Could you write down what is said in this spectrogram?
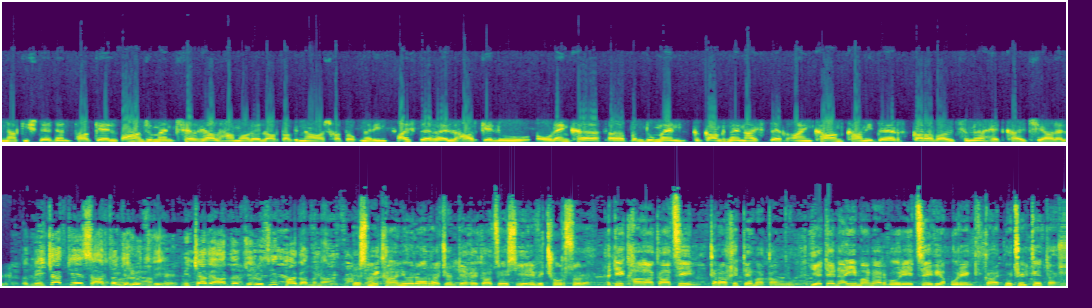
բնակիչներն են փակել, պահանջում են չեղյալ համարել արտագնա աշխատողներին այստեղ էլ հարկելու օրենքը պնդում են կկանգնեն այստեղ այնքան, քանի դեռ կառավարությունը հետ քայլ չի արել։ Միջավ ես արդեն ջլուծի։ Միջավ արդեն ջլուծի փագա մնա։ Ես մի քանի օր առաջ եմ տեղեկացել, երևի 4 օր է։ Պետք քաղաքացին կրախի դեմա կանգնում։ Եթե նա իմանար, որ այդ ծևի օրենք կա, ոչ էլ կետար։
